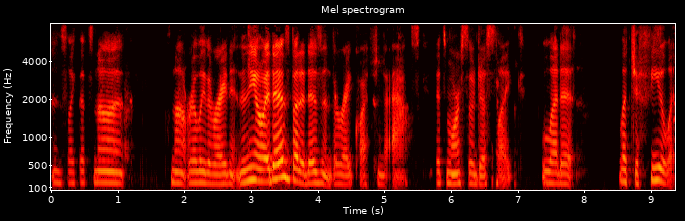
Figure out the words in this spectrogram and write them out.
and it's like that's not it's not really the right and you know it is but it isn't the right question to ask it's more so just like let it let you feel it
